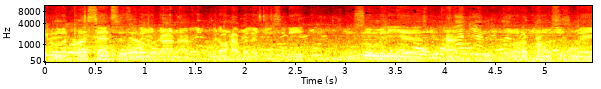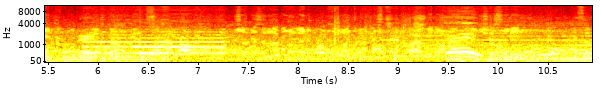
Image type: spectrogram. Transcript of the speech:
from the consensus in Ghana. We don't have electricity. In so many years, we've had a lot of promises made from various governments. So this is not political. We want to understand why we don't have electricity. It's a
